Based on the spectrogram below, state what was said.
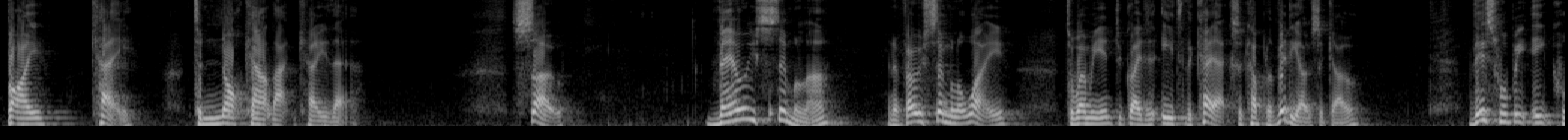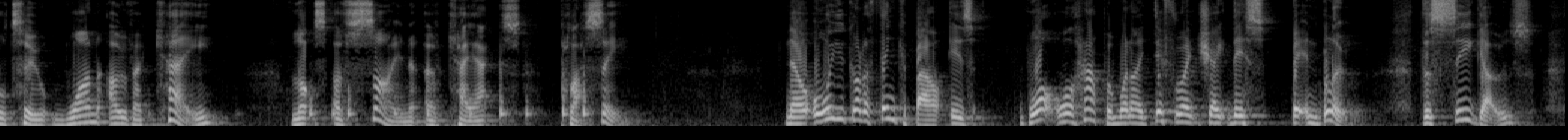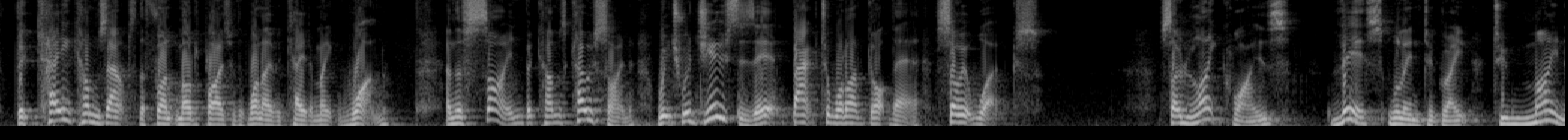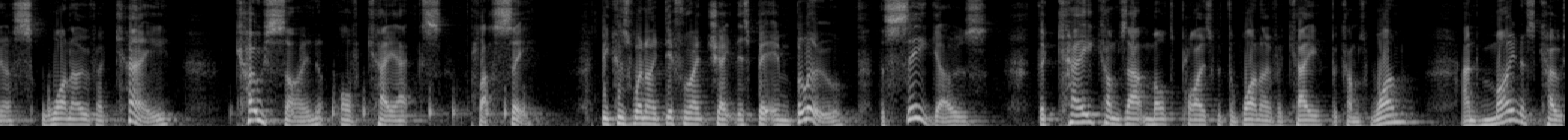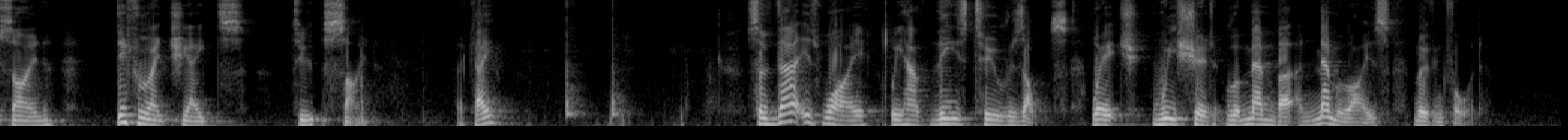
by k to knock out that k there. So, very similar, in a very similar way to when we integrated e to the kx a couple of videos ago, this will be equal to 1 over k lots of sine of kx plus c. Now, all you've got to think about is what will happen when I differentiate this bit in blue. The c goes, the k comes out to the front, multiplies with 1 over k to make 1, and the sine becomes cosine, which reduces it back to what I've got there. So it works. So likewise, this will integrate to minus 1 over k cosine of kx plus c because when I differentiate this bit in blue, the c goes, the k comes out, multiplies with the 1 over k, becomes 1, and minus cosine differentiates to sine. Okay? So that is why we have these two results, which we should remember and memorize moving forward.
